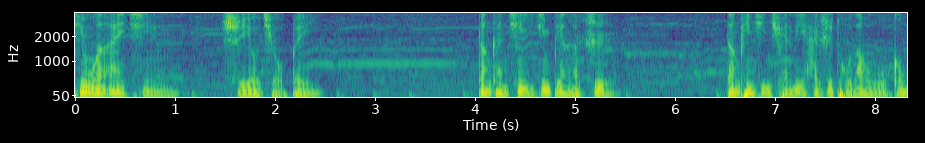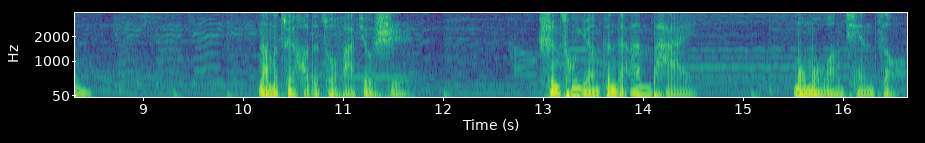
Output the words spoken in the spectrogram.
听闻爱情，十有九悲。当感情已经变了质，当拼尽全力还是徒劳无功，那么最好的做法就是顺从缘分的安排，默默往前走。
